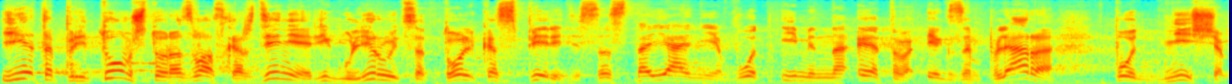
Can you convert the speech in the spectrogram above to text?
И это при том, что развал схождения регулируется только спереди. Состояние вот именно этого экземпляра под днищем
